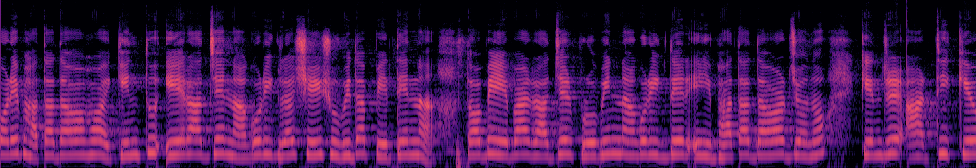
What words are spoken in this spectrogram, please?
করে ভাতা দেওয়া হয়, কিন্তু এ রাজ্যের নাগরিকরা সেই সুবিধা পেতেন না। তবে এবার রাজ্যের প্রবীণ নাগরিকদের এই ভাতা দেওয়ার জন্য কেন্দ্রের আর্থিক কেউ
